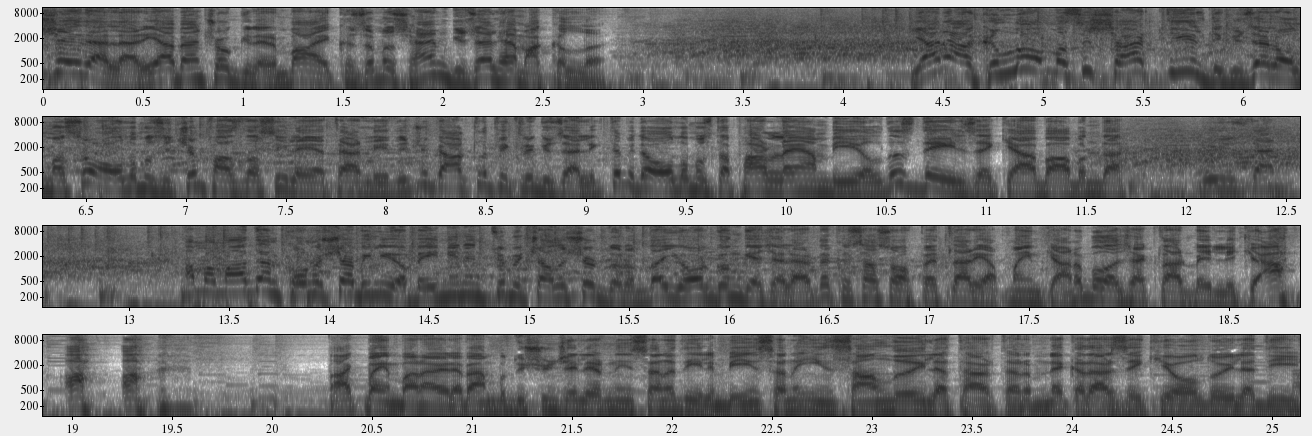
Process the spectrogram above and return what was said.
De şey derler ya ben çok gülerim. Bay kızımız hem güzel hem akıllı. Yani akıllı olması şart değildi. Güzel olması oğlumuz için fazlasıyla yeterliydi. Çünkü aklı fikri güzellikte bir de oğlumuz da parlayan bir yıldız değil zeka babında. Bu yüzden ama madem konuşabiliyor, beyninin tümü çalışır durumda, yorgun gecelerde kısa sohbetler yapma imkanı bulacaklar belli ki. Ah ah ah. Bakmayın bana öyle. Ben bu düşüncelerin insanı değilim. Bir insanı insanlığıyla tartarım. Ne kadar zeki olduğuyla değil.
